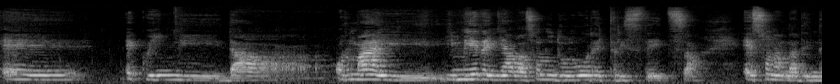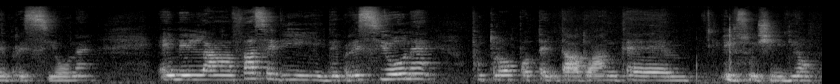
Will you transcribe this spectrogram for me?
e, e quindi da, ormai in me regnava solo dolore e tristezza e sono andata in depressione e nella fase di depressione purtroppo ho tentato anche il suicidio.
